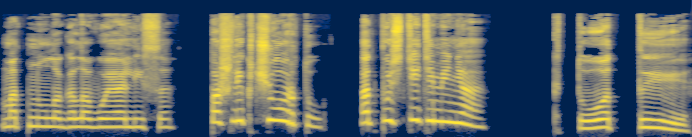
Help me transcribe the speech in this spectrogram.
мотнула головой Алиса. Пошли к черту! Отпустите меня! Кто ты?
